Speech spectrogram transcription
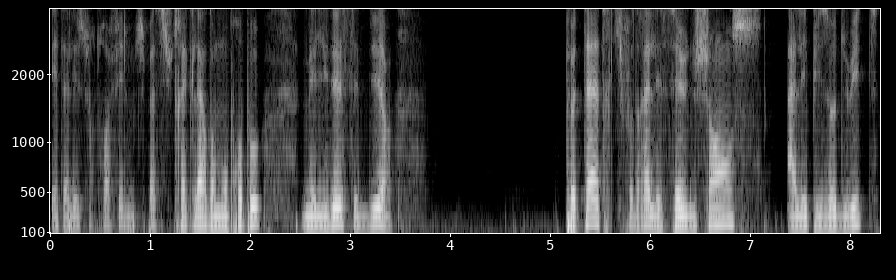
étalée sur trois films. Je sais pas si je suis très clair dans mon propos, mais l'idée c'est de dire peut-être qu'il faudrait laisser une chance à l'épisode 8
